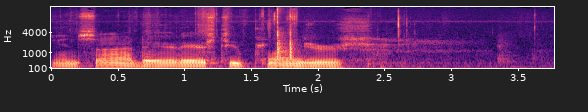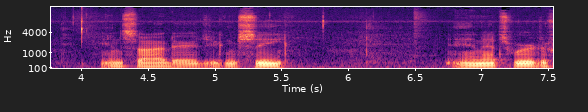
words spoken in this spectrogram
Inside there there's two plungers inside there as you can see and that's where the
